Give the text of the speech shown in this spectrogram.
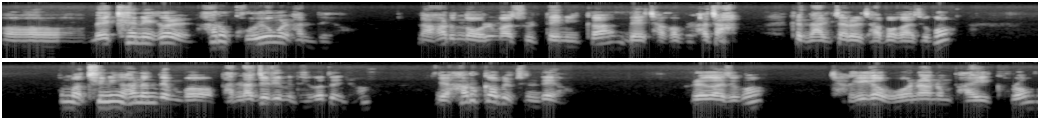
어, 메케닉을 하루 고용을 한대요. 나 하루 너 얼마 줄 테니까 내 작업을 하자. 그 날짜를 잡아가지고 뭐 튜닝 하는데 뭐 반나절이면 되거든요. 이제 하루 값을 준대요. 그래가지고 자기가 원하는 바이크로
